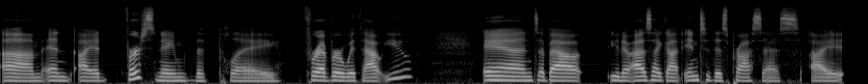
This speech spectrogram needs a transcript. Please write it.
Um, and I had first named the play Forever Without You. And about, you know, as I got into this process, I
